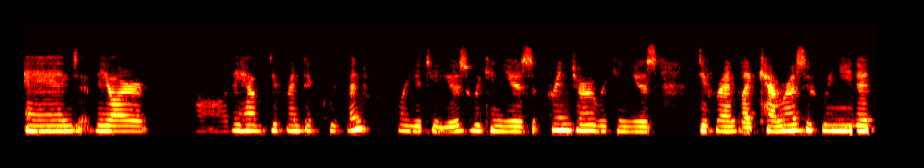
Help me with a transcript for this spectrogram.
and they are uh, they have different equipment for you to use. We can use a printer, we can use different like cameras if we need it.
